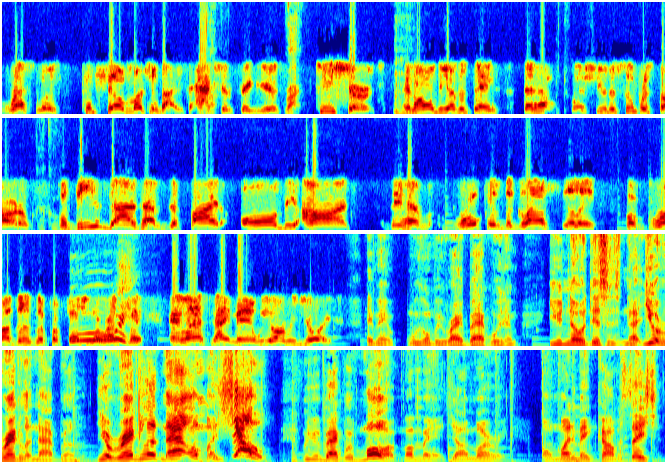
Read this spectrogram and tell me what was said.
wrestlers could sell merchandise, action right. figures, right. T-shirts, mm-hmm. and all the other things that help push you to superstardom. Cool. But these guys have defied all the odds. They have broken the glass ceiling for brothers in professional Ooh. wrestling. And last night, man, we all rejoiced. Hey, man, we're gonna be right back with him. You know this is not. You're a regular now, brother. You're a regular now on my show. We'll be back with more. My man, Jawn Murray, on Money Making Conversations.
